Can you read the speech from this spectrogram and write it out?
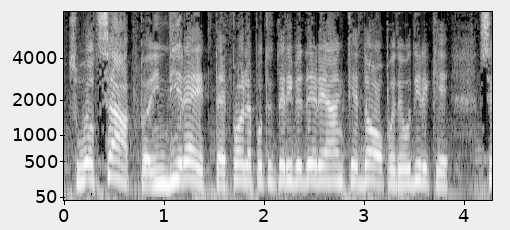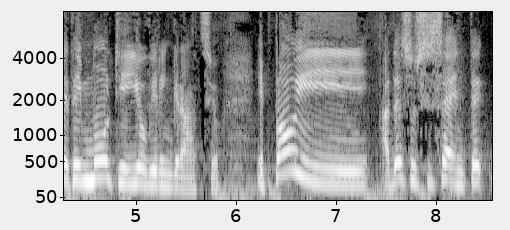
su, WhatsApp in diretta e poi la potete rivedere anche dopo. Devo dire che siete in molti e io vi ringrazio. E poi adesso si sente,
